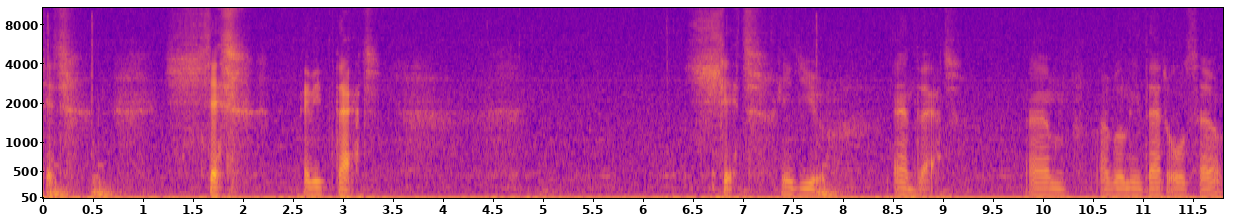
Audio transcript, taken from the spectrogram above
Shit. Shit. I need that. Shit. Need you. And that. Um, I will need that also.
